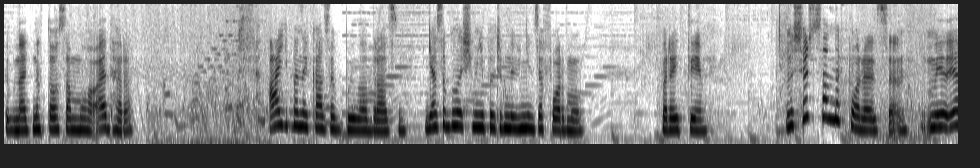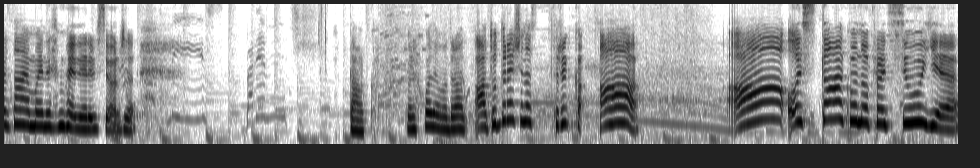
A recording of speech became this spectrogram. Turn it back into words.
типу, навіть на того самого Едгара. Ай, мене каза вбила одразу. Я забула, що мені потрібно в ніндзя форму перейти. Ну, що ж сам не впорається? Ну, Я, я знаю, все вже. Так, переходимо одразу. А, тут, до речі, у нас три ка. А! А, ось так воно працює.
